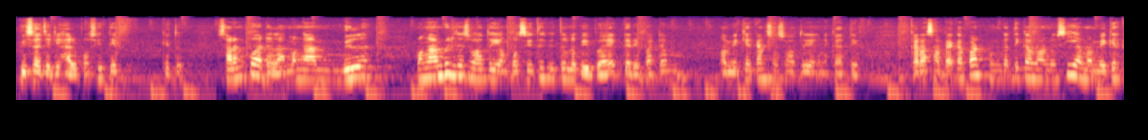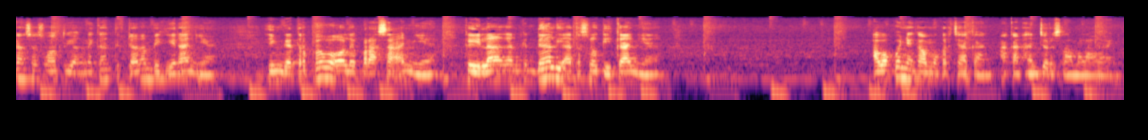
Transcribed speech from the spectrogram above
bisa jadi hal positif gitu. Saranku adalah mengambil mengambil sesuatu yang positif itu lebih baik daripada memikirkan sesuatu yang negatif. Karena sampai kapan pun ketika manusia memikirkan sesuatu yang negatif dalam pikirannya hingga terbawa oleh perasaannya kehilangan kendali atas logikanya apa pun yang kamu kerjakan akan hancur selama-lamanya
